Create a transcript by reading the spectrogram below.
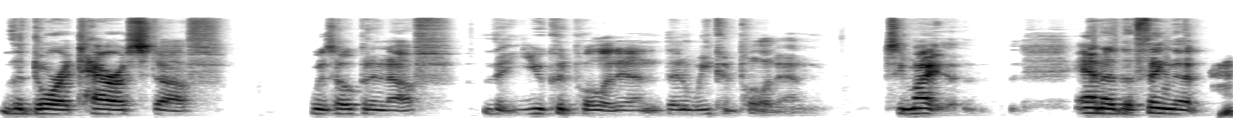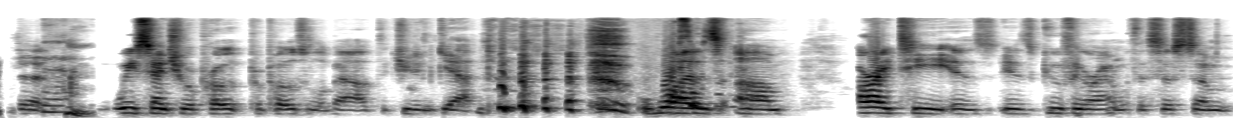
the DORA TARA stuff was open enough that you could pull it in, then we could pull it in. See, my Anna, the thing that that Yeah. We sent you a pro- proposal about that you didn't get was um, RIT is is goofing around with the system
